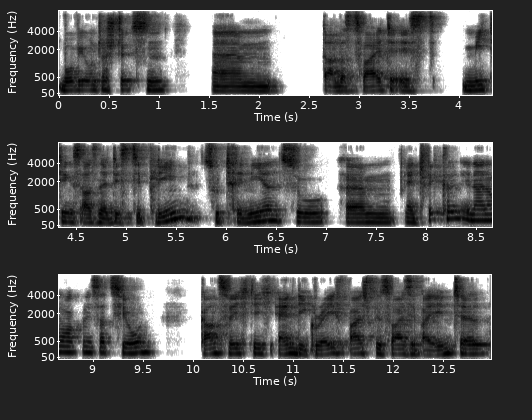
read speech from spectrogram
wo wir unterstützen. Ähm, dann das zweite ist, Meetings als eine Disziplin zu trainieren, zu ähm, entwickeln in einer Organisation. Ganz wichtig, Andy Grave beispielsweise bei Intel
